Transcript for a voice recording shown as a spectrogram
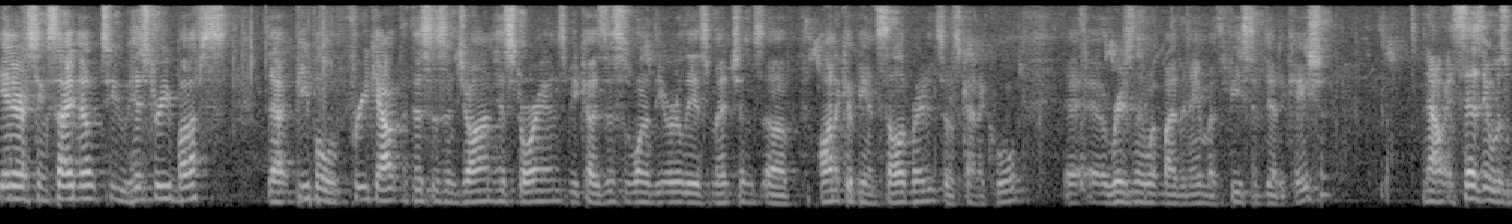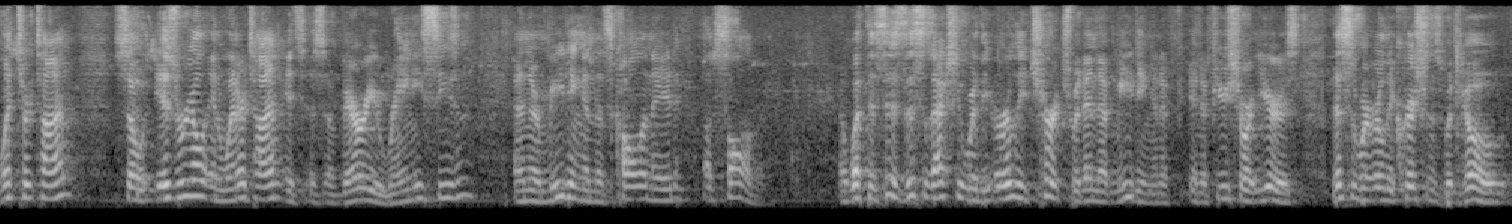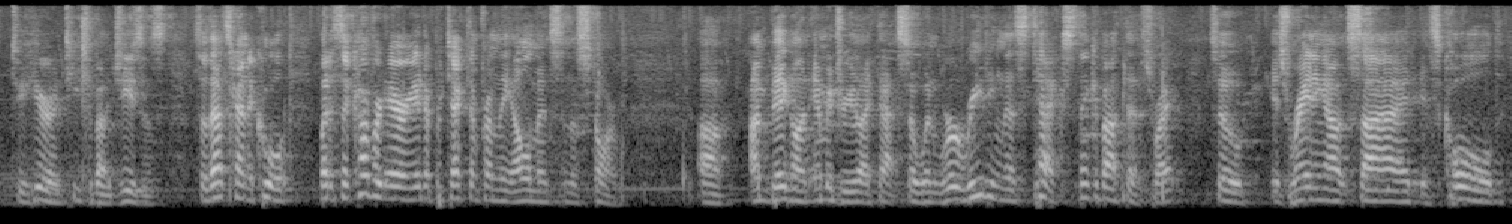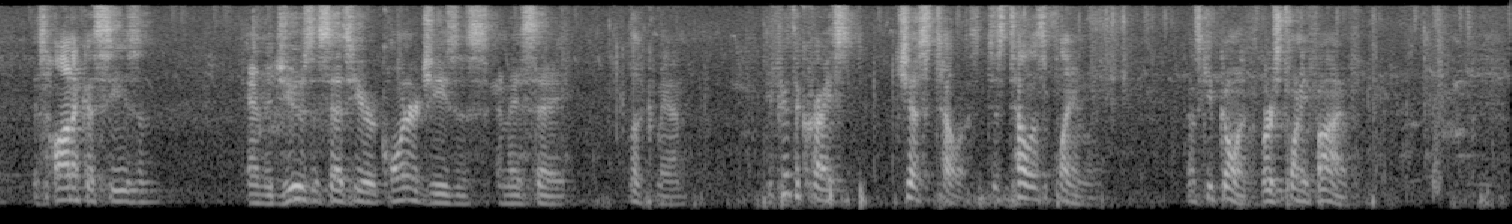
Interesting side note to history buffs that people freak out that this isn't John, historians, because this is one of the earliest mentions of Hanukkah being celebrated, so it's kind of cool. It originally went by the name of Feast of Dedication. Now, it says it was winter time. So, Israel in wintertime, it's, it's a very rainy season, and they're meeting in this colonnade of Solomon. And what this is, this is actually where the early church would end up meeting in a, in a few short years. This is where early Christians would go to hear and teach about Jesus. So that's kind of cool. But it's a covered area to protect them from the elements and the storm. Uh, I'm big on imagery like that. So when we're reading this text, think about this, right? So it's raining outside, it's cold, it's Hanukkah season. And the Jews, it says here, corner Jesus and they say, Look, man, if you're the Christ, just tell us. Just tell us plainly. Let's keep going. Verse 25.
